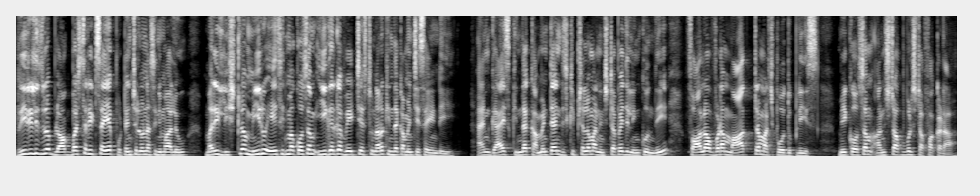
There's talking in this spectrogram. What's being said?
రీ రిలీజ్లో బ్లాక్ బస్టర్ హిట్స్ అయ్యే పొటెన్షియల్ ఉన్న సినిమాలు. మరి లిస్ట్లో మీరు ఏ సినిమా కోసం ఈగర్గా వెయిట్ చేస్తున్నారో కింద కమెంట్ చేసేయండి. అండ్ గైస్ కింద కమెంట్ అండ్ డిస్క్రిప్షన్లో మన ఇన్స్టా పేజ్ లింక్ ఉంది. ఫాలో అవ్వడం మాత్రం మర్చిపోవద్దు ప్లీజ్ మీకోసం అన్స్టాపబుల్ స్టఫ్ అక్కడ.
